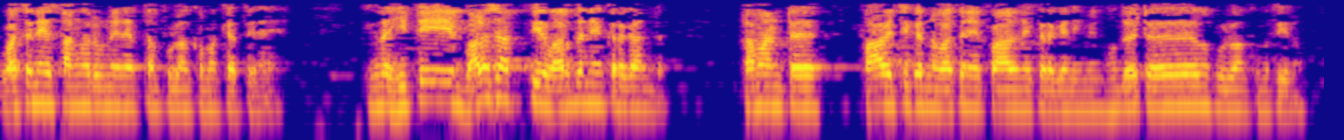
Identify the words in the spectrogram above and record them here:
වචනේ සංවරුනේ නැත්තම් පුළුවන් කමක් නැත්තේ. ඒකද හිතේ බල ශක්තිය වර්ධනය කරගන්න තමන්ට පාවිච්චි කරන වචනේ පාලනය කරගැනීමෙන් හොඳටම පුළුවන්කම තියෙනවා.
